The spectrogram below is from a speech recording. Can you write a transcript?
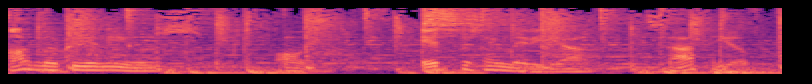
Almeria News on Edpesan Media Satyo.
